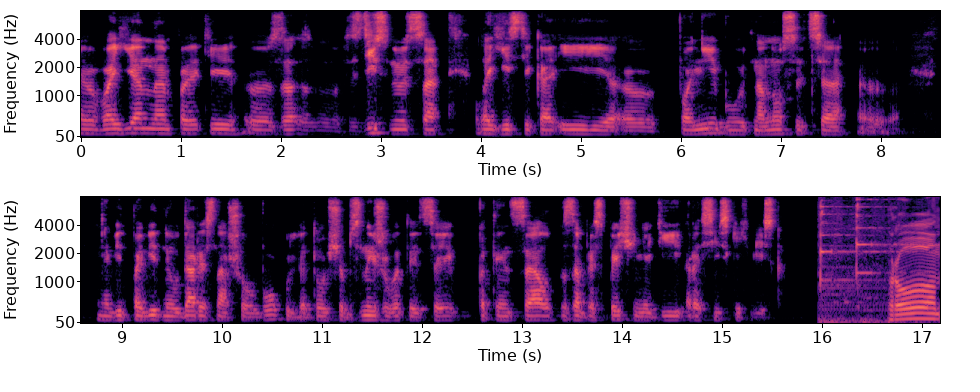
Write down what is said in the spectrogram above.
е, воєнна, по якій е, здійснюється логістика, і е, по ній будуть наноситися е, відповідні удари з нашого боку для того, щоб знижувати цей потенціал забезпечення дій російських військ. Про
